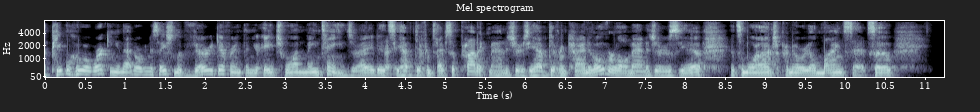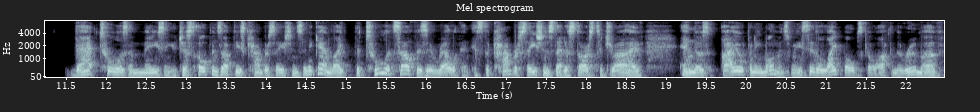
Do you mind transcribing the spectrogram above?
the people who are working in that organization look very different than your H1 maintains, right? It's right. you have different types of product managers, you have different kind of overall managers, you know, it's a more entrepreneurial mindset. So that tool is amazing. It just opens up these conversations. And again, like the tool itself is irrelevant. It's the conversations that it starts to drive and those eye opening moments when you see the light bulbs go off in the room of,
